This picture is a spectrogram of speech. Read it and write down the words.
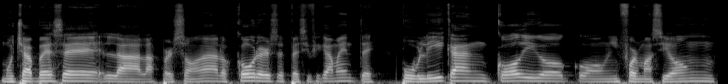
Muchas veces las personas, los coders específicamente, publican código con información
